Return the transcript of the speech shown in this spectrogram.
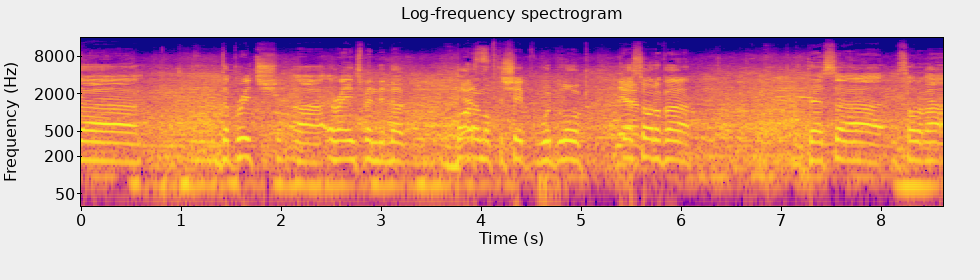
the the bridge uh, arrangement in the bottom Yes. of the ship would look. Yeah. There's sort of a there's a, sort of a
